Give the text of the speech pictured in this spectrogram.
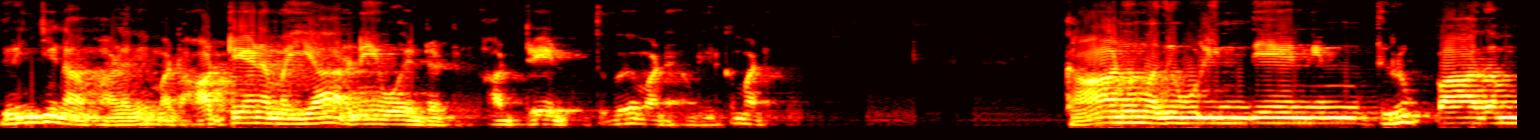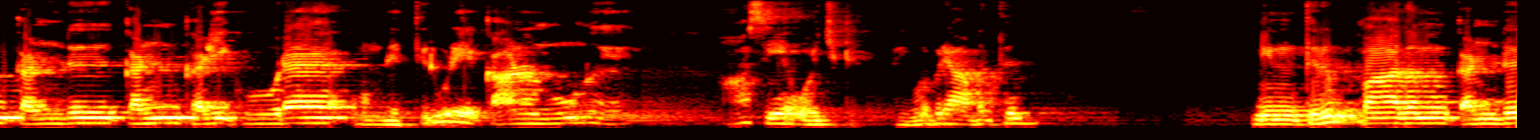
பிரிஞ்சு நான் ஆளவே மாட்டேன் ஆற்றேன மையா அரணேவோ என்ற ஆற்றேன் ஒத்துக்கவே மாட்டேன். அப்படி இருக்க மாட்டேன். காணும் அது ஒளிந்தேன் நின் திருப்பாதம் கண்டு கண் களி கூற உன்னுடைய திருவிடையை காணணும்னு ஆசையை ஒழிச்சிட்டு அது இவ்வளோ பெரிய ஆபத்து. நின் திருப்பாதம் கண்டு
